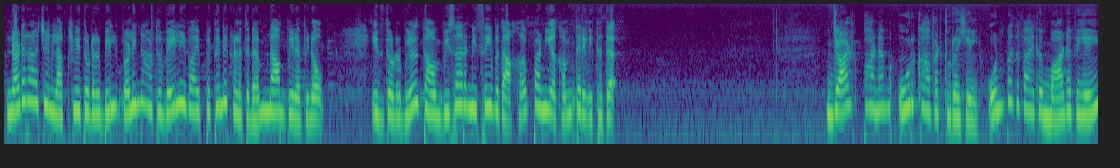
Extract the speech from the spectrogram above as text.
நடராஜன் லக்ஷ்மி தொடர்பில் வெளிநாட்டு வேலைவாய்ப்பு திணைக்களத்திடம் நாம் வினவினோம். இது தொடர்பில் தாம் விசாரணை செய்வதாக பணியகம் தெரிவித்தது. யாழ்ப்பாணம் ஊர்காவற்துறையில் ஒன்பது வயது மாணவியை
